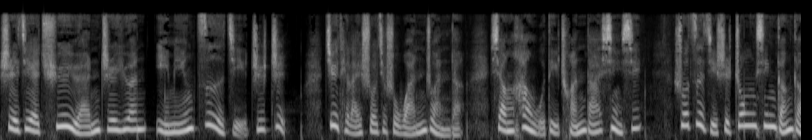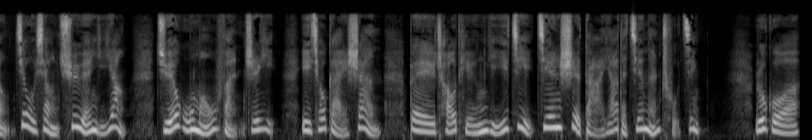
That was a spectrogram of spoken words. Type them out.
是借屈原之冤，以明自己之志。具体来说，就是婉转的向汉武帝传达信息，说自己是忠心耿耿，就像屈原一样，绝无谋反之意，以求改善被朝廷遗迹监视打压的艰难处境。如果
